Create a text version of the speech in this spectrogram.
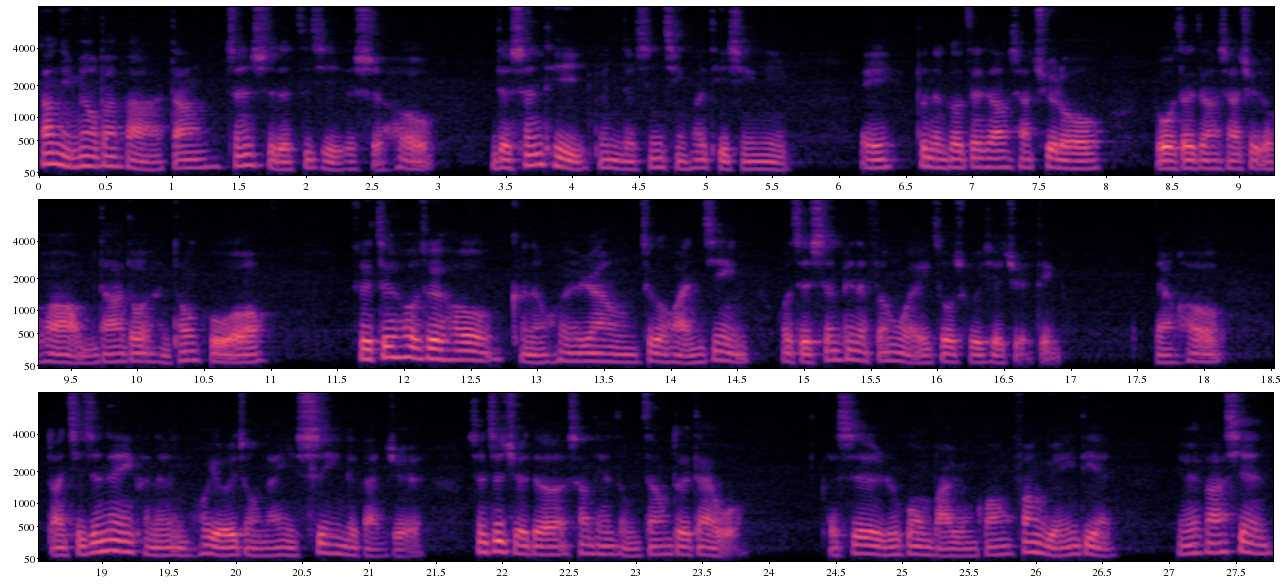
当你没有办法当真实的自己的时候，你的身体跟你的心情会提醒你：哎，不能够再这样下去喽！如果再这样下去的话，我们大家都会很痛苦哦。所以最后最后可能会让这个环境或者身边的氛围做出一些决定。然后，短期之内可能你会有一种难以适应的感觉，甚至觉得上天怎么这样对待我？可是，如果我们把眼光放远一点，你会发现，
